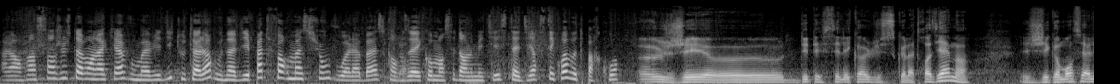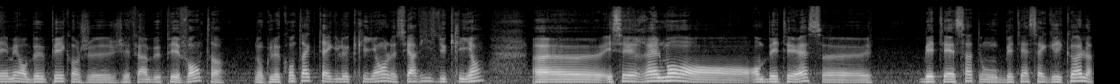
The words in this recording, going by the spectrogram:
Alors Vincent, juste avant la cave, vous m'aviez dit tout à l'heure que vous n'aviez pas de formation, vous, à la base, quand vous avez commencé dans le métier, c'est-à-dire, c'était quoi votre parcours? Euh, j'ai euh, détesté l'école jusqu'à la troisième. J'ai commencé à l'aimer en BEP quand j'ai fait un BEP vente. Donc le contact avec le client, le service du client. Euh, et c'est réellement en, en BTS, BTSA, donc BTS agricole,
